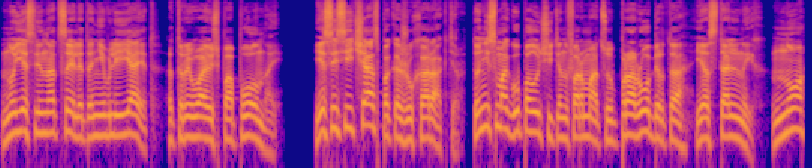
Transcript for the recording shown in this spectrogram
Но если на цель это не влияет, отрываюсь по полной. Если сейчас покажу характер, то не смогу получить информацию про Роберта и остальных. Но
